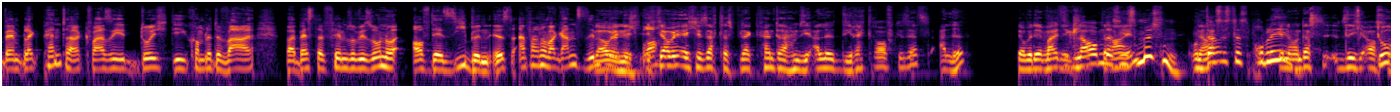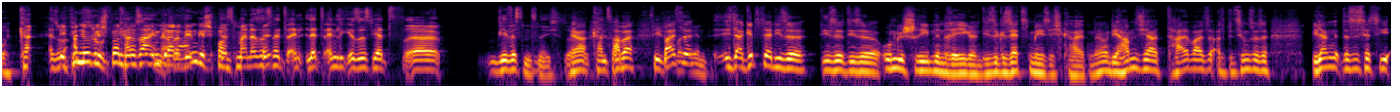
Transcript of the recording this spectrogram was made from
wenn Black Panther quasi durch die komplette Wahl bei bester Film sowieso nur auf der sieben ist, einfach nur mal ganz simpel Glaube ich nicht. Ich glaube ehrlich gesagt, das Black Panther haben sie alle direkt draufgesetzt. Alle? Glaube, weil sie glauben, dass sie es müssen. Und Ja. das ist das Problem. Genau, und das sehe ich auch Du, so. kann, also Ich bin nur absolut, gespannt, kann was du sein, eben gerade aber wir, angesprochen das, ich meine, das ist letztend, letztendlich ist es jetzt, äh, wir wissen es nicht. So, ja, du kannst aber viel weißt du, da gibt's ja diese, diese, diese ungeschriebenen Regeln, diese Gesetzmäßigkeiten, ne? Und die haben sich ja teilweise, also beziehungsweise, wie lange, das ist jetzt die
